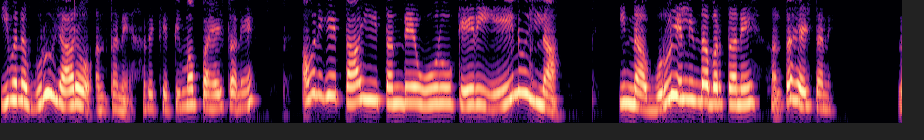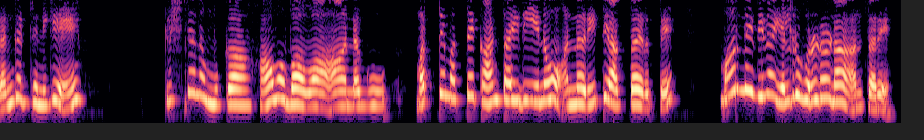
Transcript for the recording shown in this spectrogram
ಇವನ ಗುರು ಯಾರೋ? ಅಂತಾನೆ. ಅದಕ್ಕೆ ತಿಮ್ಮಪ್ಪ ಹೇಳ್ತಾನೆ, ಅವನಿಗೆ ತಾಯಿ, ತಂದೆ, ಊರು, ಕೇರಿ ಏನೂ ಇಲ್ಲ. ಇನ್ನ ಗುರು ಎಲ್ಲಿಂದ ಬರ್ತಾನೆ ಅಂತ ಹೇಳ್ತಾನೆ. ರಂಗಜ್ಜನಿಗೆ ಕೃಷ್ಣನ ಮುಖ, ಹಾವಭಾವ, ಆ ನಗು ಮತ್ತೆ ಮತ್ತೆ ಕಾಣ್ತಾ ಇದೆಯೇನೋ ಅನ್ನೋ ರೀತಿ ಆಗ್ತಾ ಇರುತ್ತೆ. ಮಾರನೇ ದಿನ ಎಲ್ಲರೂ ಹೊರಡೋಣ ಅಂತಾರೆ.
